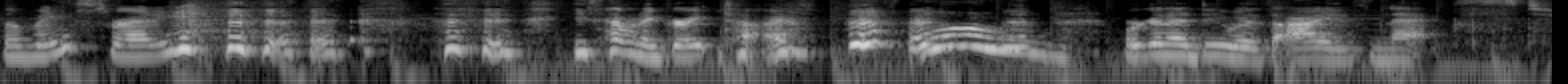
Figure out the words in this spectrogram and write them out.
the base ready. He's having a great time. We're gonna do his eyes next.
